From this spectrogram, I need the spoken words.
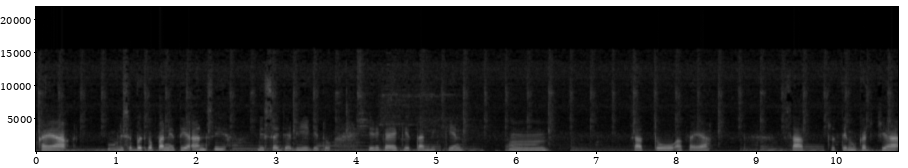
Kayak disebut kepanitiaan sih bisa jadi gitu. Jadi kayak kita bikin hmm, satu apa ya satu tim kerja.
